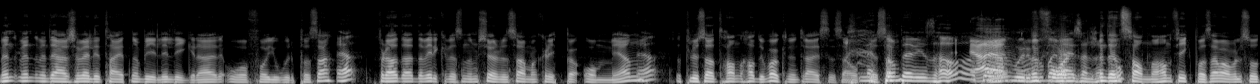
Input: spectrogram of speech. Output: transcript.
Men, men, men det er så veldig teit når Billy ligger der og får jord på seg. Ja, For da, da, da virker det som de kjører det samme klippet om igjen. ja. Pluss at han hadde jo bare kunnet reise seg opp, liksom. det vi sa også, Ja, ja. Men, seg men den sanda han fikk på seg, var vel så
